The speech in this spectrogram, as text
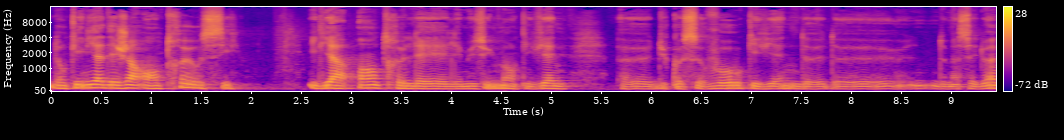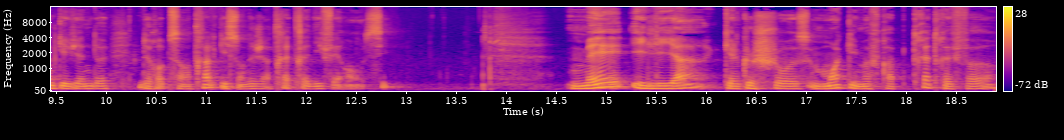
Donc il y a déjà entre eux aussi. Il y a entre les, les musulmans qui viennent euh, du Kosovo, qui viennent de, de, Macédoine, qui viennent d'Europe centrale, qui sont déjà très très différents aussi. Mais il y a quelque chose, moi, qui me frappe très très fort,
